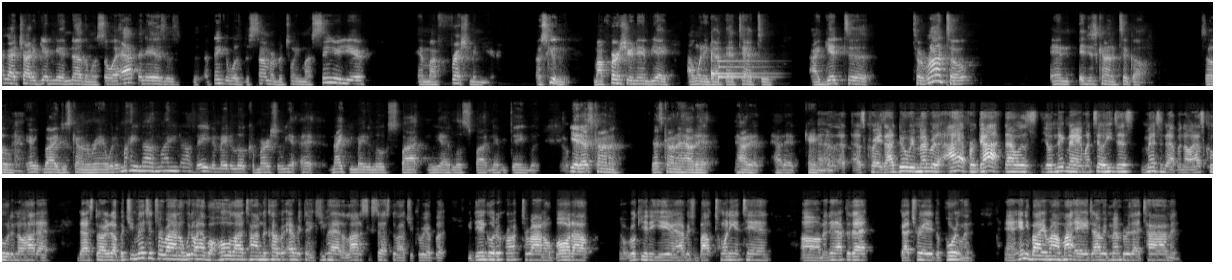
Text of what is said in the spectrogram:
I got to try to get me another one. So what happened is, is I think it was the summer between my senior year and my freshman year. Excuse me, my first year in the NBA. I went and got that tattoo. I get to Toronto, and it just kind of took off. So mm. everybody just kind of ran with it. Mighty Mouse, Mighty Mouse. They even made a little commercial. We had, Nike made a little spot. We had a little spot and everything. But yeah, that's kind of that's kind of how that how that how that came about. That, that's crazy. I do remember that. I had forgot that was your nickname until he just mentioned that. But no, that's cool to know how that that started up. But you mentioned Toronto. We don't have a whole lot of time to cover everything because you had a lot of success throughout your career. But you did go to Toronto, balled out, you know, rookie of the year, averaged about 20 and 10. Um, and then after that, got traded to Portland. And anybody around my age, I remember that time and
